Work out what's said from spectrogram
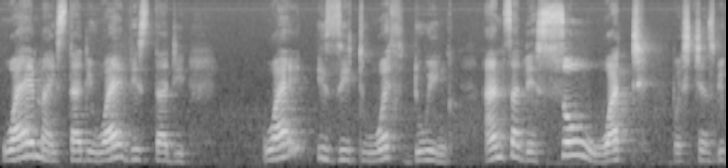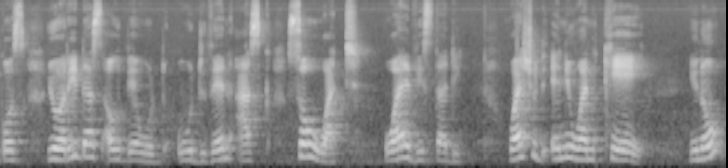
Why my study? Why this study? Why is it worth doing? Answer the so what questions because your readers out there would would then ask so what? Why this study why should anyone care? You know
